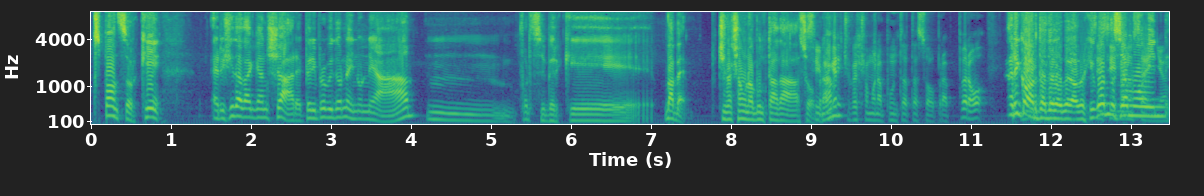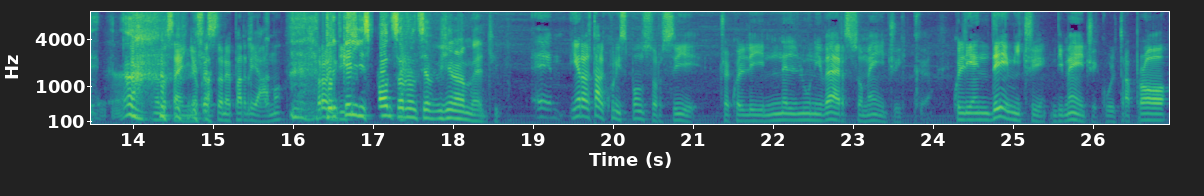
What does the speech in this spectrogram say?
sponsor che è riuscita ad agganciare per i propri tornei non ne ha, mm, forse perché, vabbè, ci facciamo una puntata sopra. Sì, magari ci facciamo una puntata sopra, però... Ricordatelo però, perché sì, quando sì, siamo me in... me lo segno, esatto. questo ne parliamo. Però perché dis... gli sponsor non si avvicinano a Magic? Eh, in realtà alcuni sponsor sì, cioè quelli nell'universo Magic, quelli endemici di Magic, Ultra Pro,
